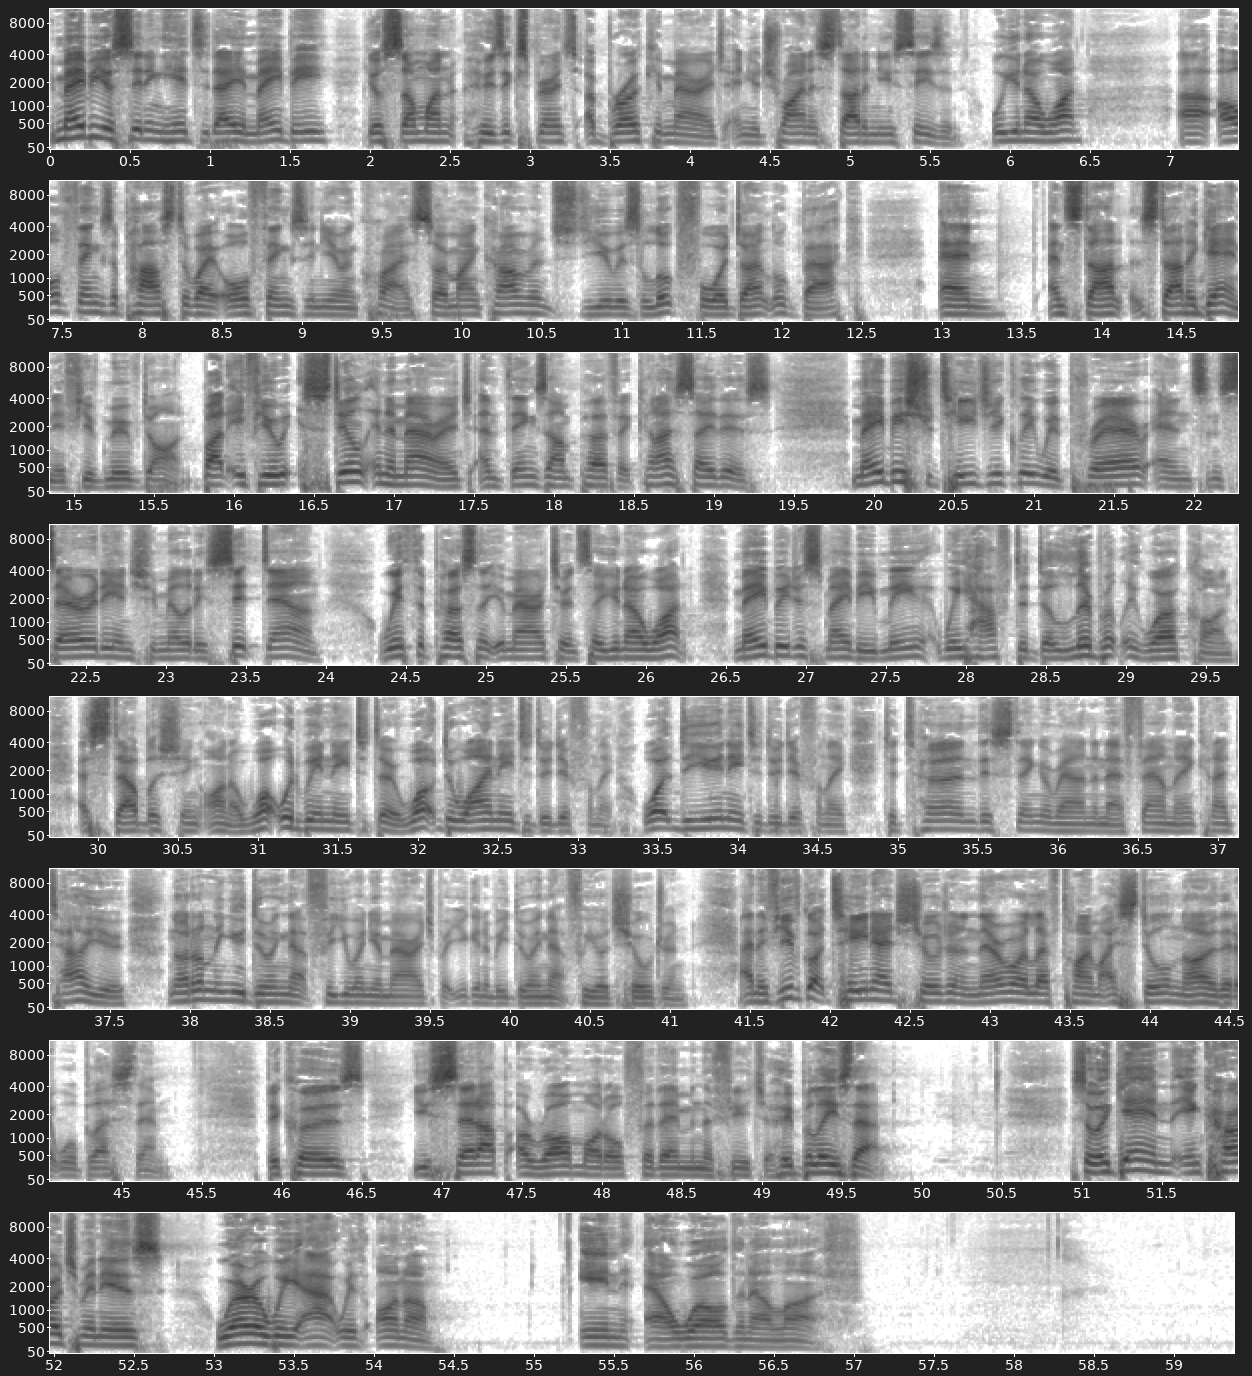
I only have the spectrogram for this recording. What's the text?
Maybe you're sitting here today, and maybe you're someone who's experienced a broken marriage and you're trying to start a new season. Well, you know what? Uh, old things are passed away, all things are new in Christ. So, my encouragement to you is look forward, don't look back, and and start start again if you've moved on. But if you're still in a marriage and things aren't perfect, can I say this? Maybe strategically with prayer and sincerity and humility, sit down with the person that you're married to and say, you know what? Maybe, just maybe, me, we have to deliberately work on establishing honor. What would we need to do? What do I need to do differently? What do you need to do differently to turn this thing around in our family? And can I tell you, not only are you doing that for you and your marriage, but you're going to be doing that for your children. And if you've got teenage children and they're all left home, I still know that it will bless them because you set up a role model for them in the future. Who believes that? So again, the encouragement is where are we at with honor in our world and our life?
